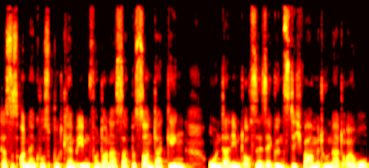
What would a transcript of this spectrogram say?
dass das Online-Kurs Bootcamp eben von Donnerstag bis Sonntag ging und dann eben auch sehr, sehr günstig war mit 100 Euro.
